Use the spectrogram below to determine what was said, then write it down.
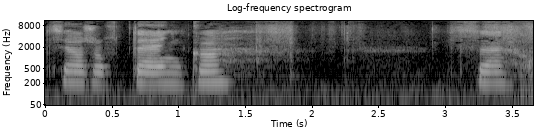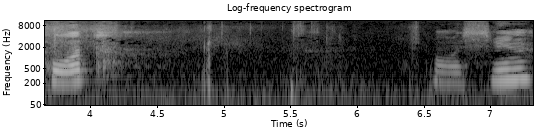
Ця жовтенька. Це ход. Ось він.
